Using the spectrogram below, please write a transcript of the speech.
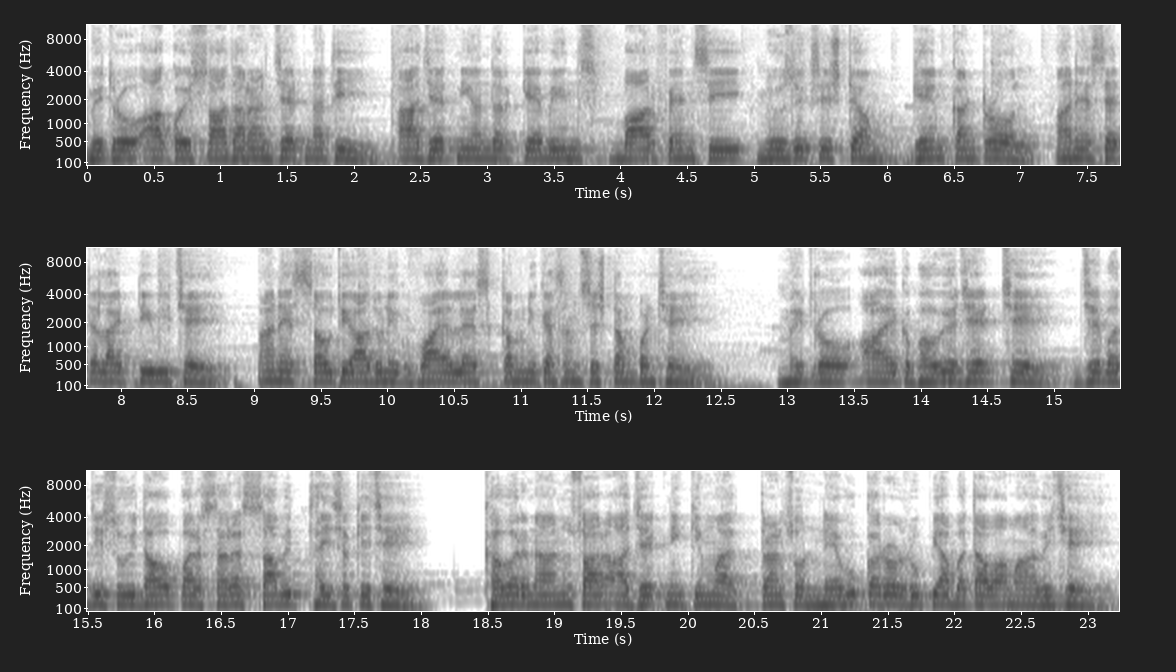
મિત્રો, આ કોઈ સાધારણ જેટ નથી. આ જેટની અંદર cabins bar fancy music system game control અને સેટેલાઇટ ટીવી છે અને સૌથી આધુનિક વાયરલેસ કમ્યુનિકેશન સિસ્ટમ પણ છે. મિત્રો, આ એક ભવ્ય જેટ છે જે બધી સુવિધાઓ પર સરસ સાબિત થઈ શકે છે. ખબરના અનુસાર આ જેટની કિંમત ત્રણસો નેવું કરોડ રૂપિયા બતાવવામાં આવી છે.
